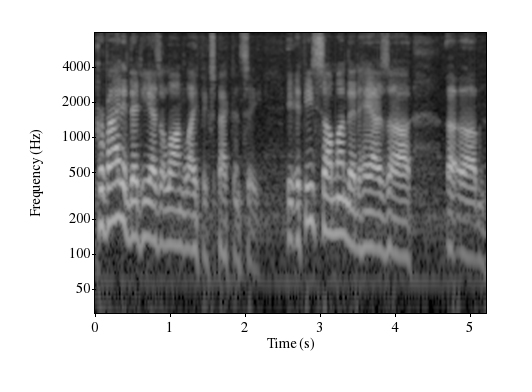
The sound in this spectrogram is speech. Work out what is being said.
provided that he has a long life expectancy. If he's someone that has uh, uh, um,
